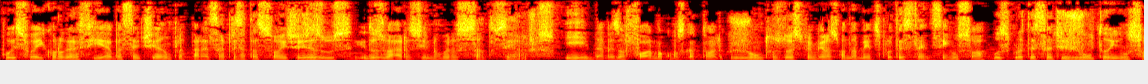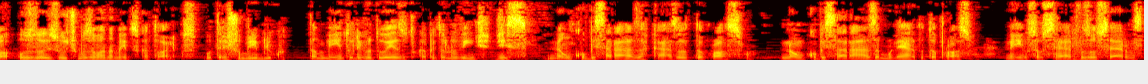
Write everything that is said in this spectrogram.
pois sua iconografia é bastante ampla para as representações de Jesus e dos vários inúmeros santos e anjos. E, da mesma forma como os católicos juntam os dois primeiros mandamentos protestantes em um só, os protestantes juntam em um só os dois últimos mandamentos católicos. O trecho bíblico, também do livro do Êxodo, capítulo 20, diz: Não cobiçarás a casa do teu próximo, não cobiçarás a mulher do teu próximo, nem os seus servos ou servas,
